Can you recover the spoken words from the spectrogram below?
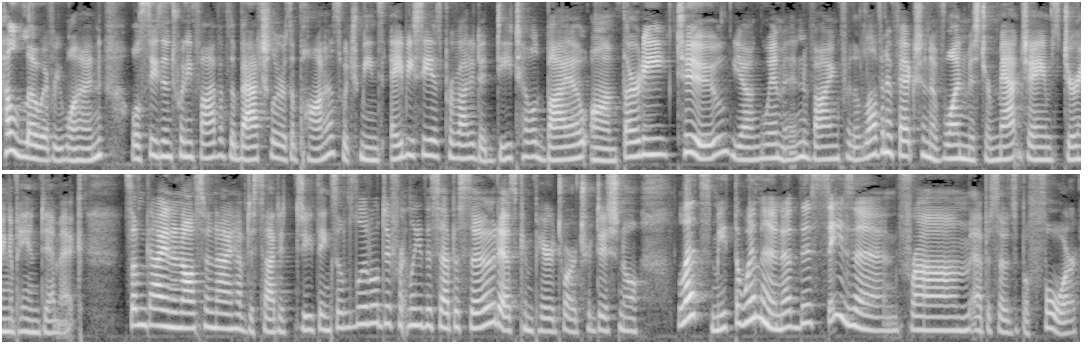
Hello, everyone. Well, season 25 of The Bachelor is upon us, which means ABC has provided a detailed bio on 32 young women vying for the love and affection of one Mr. Matt James during a pandemic. Some guy in Austin and I have decided to do things a little differently this episode as compared to our traditional let's meet the women of this season from episodes before.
